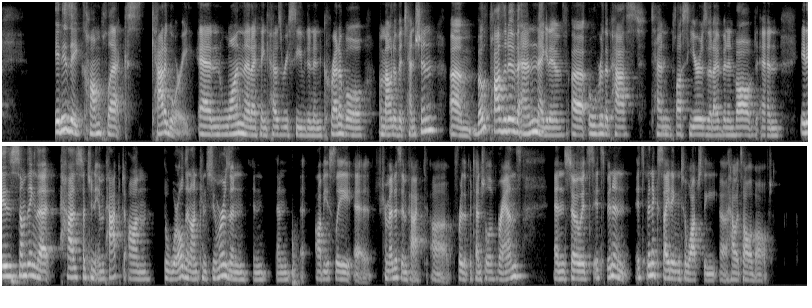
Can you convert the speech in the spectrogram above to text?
it is a complex category and one that I think has received an incredible amount of attention, um, both positive and negative, uh, over the past 10 plus years that I've been involved. And it is something that has such an impact on the world and on consumers and and and obviously a tremendous impact uh, for the potential of brands. And so it's it's been an it's been exciting to watch the uh, how it's all evolved.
